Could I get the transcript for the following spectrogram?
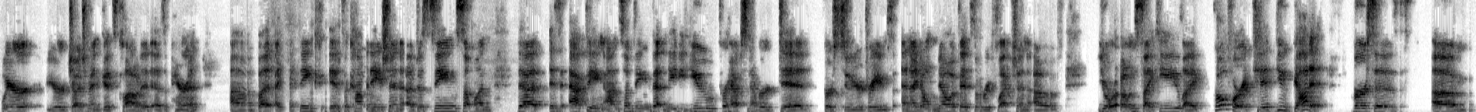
where your judgment gets clouded as a parent. Uh, but I think it's a combination of just seeing someone that is acting on something that maybe you perhaps never did pursue your dreams. And I don't know if it's a reflection of your own psyche, like, go for it, kid, you got it, versus um,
